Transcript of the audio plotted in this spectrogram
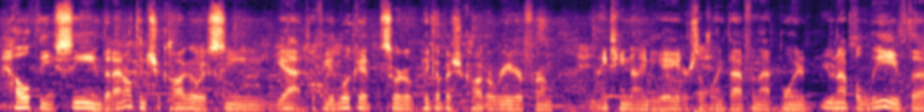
healthy scene that I don't think Chicago has seen yet. If you look at sort of pick up a Chicago reader from 1998 or something like that, from that point, you would not believe the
